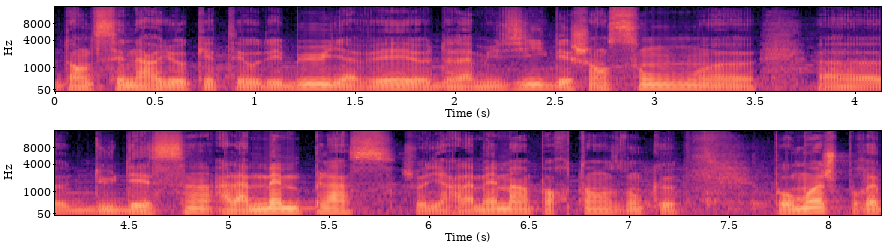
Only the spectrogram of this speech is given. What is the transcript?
dans le scénario qui était au début, il y avait de la musique, des chansons, du dessin à la même place, je veux dire à la même importance. Donc, pour moi, je pourrais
